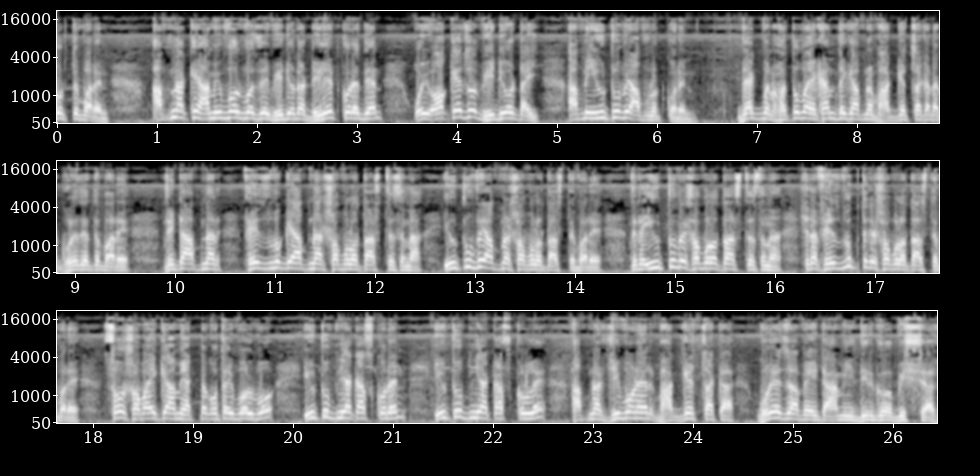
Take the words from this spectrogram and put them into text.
করতে পারেন, আপনাকে আমি বলব যে ভিডিওটা ডিলিট করে দেন। ওই অকেজো ভিডিওটাই আপনি ইউটিউবে আপলোড করেন। দেখবেন হয়তোবা এখান থেকে আপনার ভাগ্যের চাকাটা ঘুরে যেতে পারে, যেটা আপনার ফেসবুকে আপনার সফলতা আসতেছে না ইউটিউবে আপনার সফলতা আসতে পারে, যেটা ইউটিউবে সফলতা আসতেছে না, সেটা ফেসবুক থেকে সফলতা আসতে পারে। সো সবাইকে আমি একটা কথাই বলব ইউটিউব নিয়ে কাজ করেন ইউটিউব নিয়ে কাজ করলে আপনার জীবনের ভাগ্যের চাকা ঘুরে যাবে, এটা আমি দীর্ঘ বিশ্বাস।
